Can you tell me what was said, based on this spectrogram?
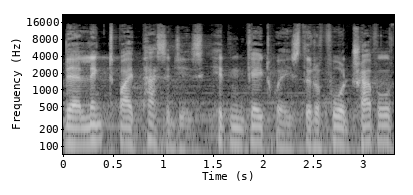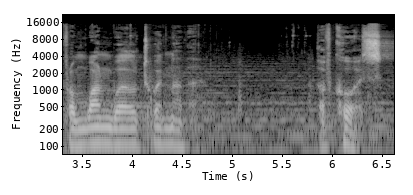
They're linked by passages, hidden gateways that afford travel from one world to another. Of course,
